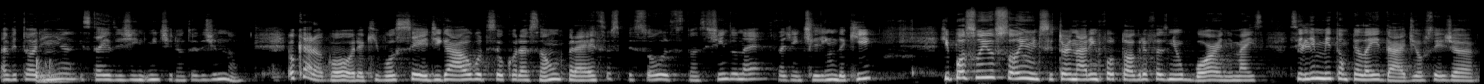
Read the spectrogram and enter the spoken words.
A Vitorinha está exigindo. Mentira, não estou exigindo, não. Eu quero agora que você diga algo do seu coração para essas pessoas que estão assistindo, né? Essa gente linda aqui que possuem o sonho de se tornarem fotógrafas newborn, mas se limitam pela idade, ou seja,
